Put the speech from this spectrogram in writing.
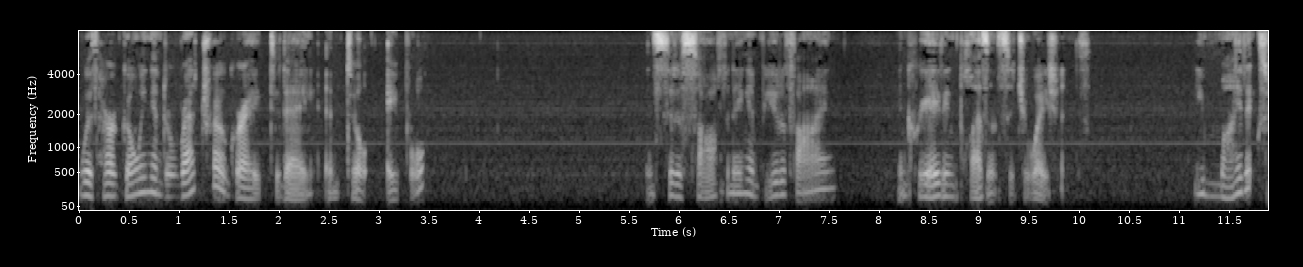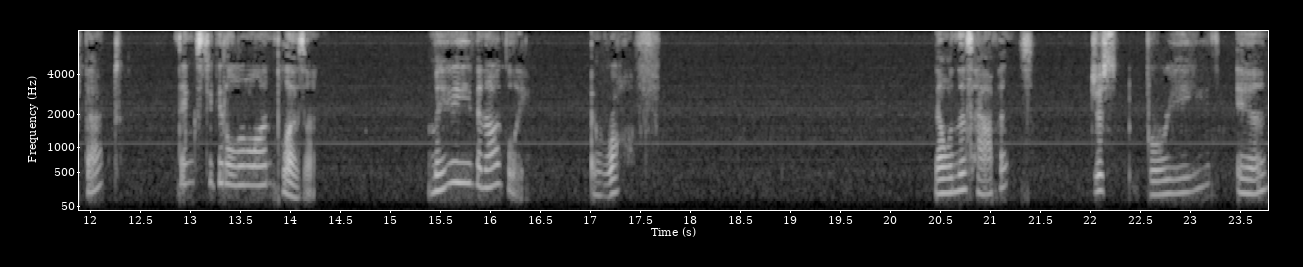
with her going into retrograde today until April, instead of softening and beautifying and creating pleasant situations, you might expect things to get a little unpleasant, maybe even ugly and rough. Now, when this happens, just breathe in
